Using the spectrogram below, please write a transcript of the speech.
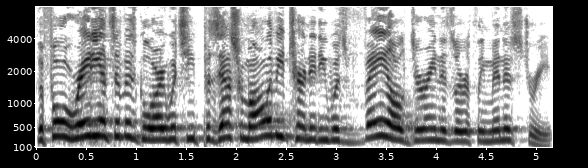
The full radiance of his glory, which he possessed from all of eternity, was veiled during his earthly ministry.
